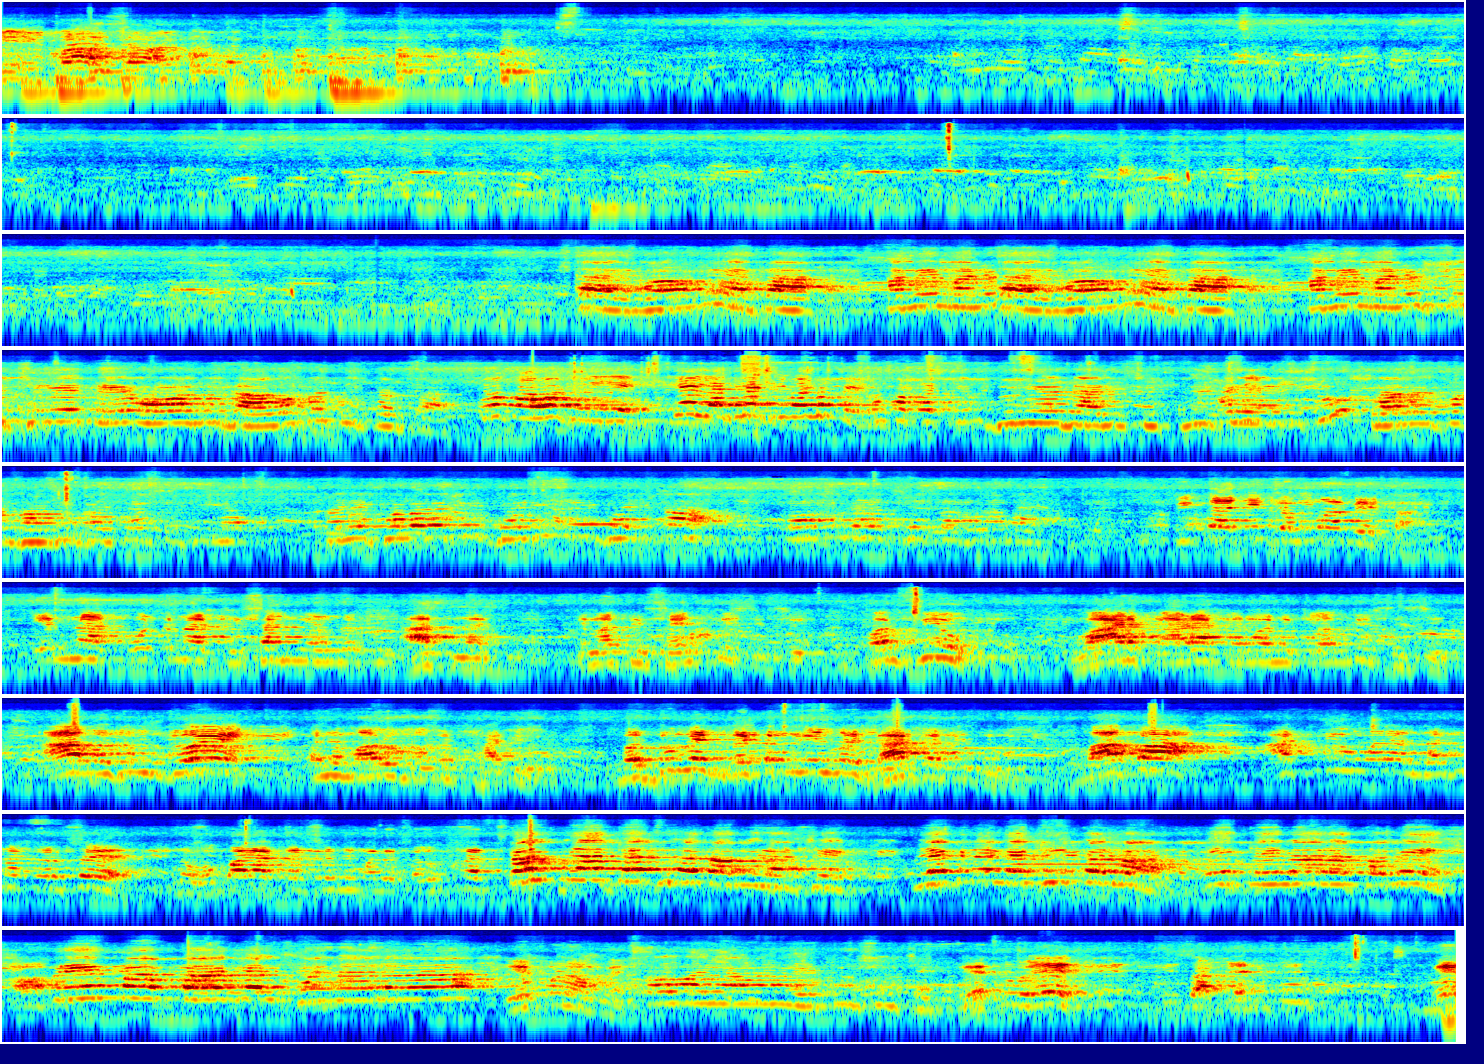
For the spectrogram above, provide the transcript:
મારી ભાષા સાહેબા અમે હતા અમે મનુ સાહેબા અમે હતા અમે મનુષ્ય છીએ તે હોવાનો દાવો નથી કરતા. તો કહો જોઈએ કે લગ્ન જીવનનું ખબર છે? દુનિયાદારી શીખવી છે. ત્યારે પણ ભાભી પાસે શીખી અને ખબર હતી ઘડીને ઘડીમાં. કામદાર છે પિતાજી જમવા બેઠા. એમના કોટના ખિસ્સાની અંદરથી હાથ નાખી એમાંથી સેન્ટી સીસી પરફ્યુમ. વાળ કાળા કરવાની ક્લબી સીસી આ બધું જોઈ અને મારું મગજ ફાટ્યું બધું મેં ગટરની અંદર ઘા કરી દીધું. બાપા આટલી ઉંમરે લગ્ન કરશે અને હોબાળા કરશે ની મને કલ્પના કલ્પના બાબુરાવ છે. લગ્ન નથી કરવા. એ કહેનારા તમે પ્રેમમાં પાગલ થનારા. એ પણ અમે. કવાયાનો હેતુ શું છે? હેતુ એ દિશા બેન કે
